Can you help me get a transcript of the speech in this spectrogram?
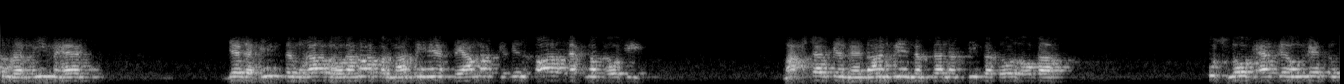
تو رحیم ہے۔ یہ رحیم سے مراد علماء فرماتے ہیں، قیامت کے دن خاص رحمت ہوگی۔ ماسٹر کے میدان میں نفسا نفسی کا دور ہوگا۔ کچھ لوگ ایسے ہوں گے تو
